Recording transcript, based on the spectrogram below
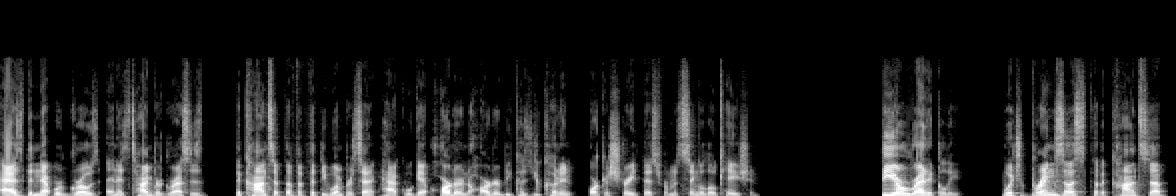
as the network grows and as time progresses, the concept of a 51% hack will get harder and harder because you couldn't orchestrate this from a single location. Theoretically, which brings us to the concept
